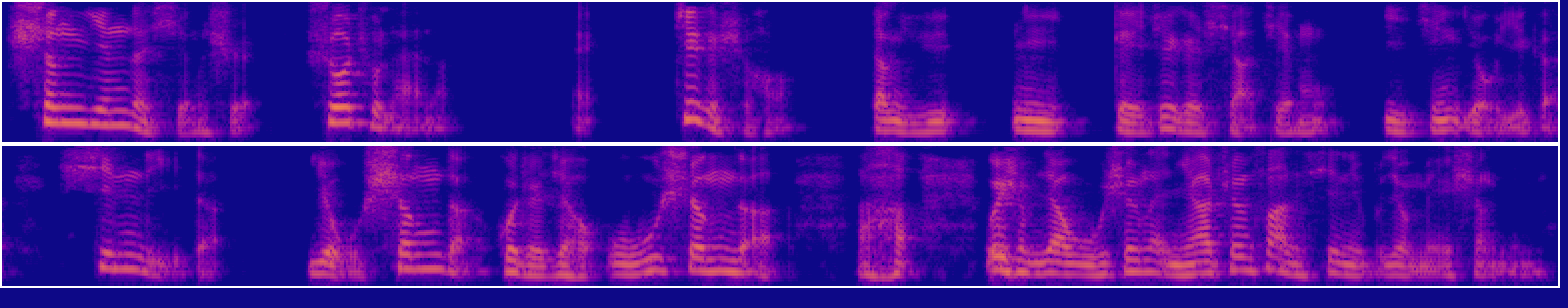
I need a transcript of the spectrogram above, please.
声音的形式说出来了，哎，这个时候等于你给这个小节目已经有一个心理的有声的或者叫无声的啊？为什么叫无声的？你要真放在心里，不就没声音吗？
